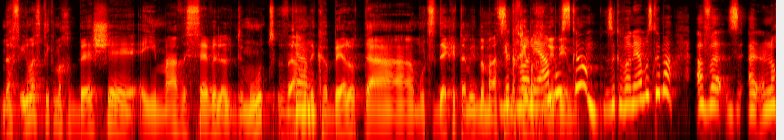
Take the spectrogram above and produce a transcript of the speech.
נפעיל מספיק מכבש אה, אימה וסבל על דמות, ואנחנו כן. נקבל אותה מוצדקת תמיד זה במעשים הכי כבר נהיה מחרידים. מוסכם, זה כבר נהיה מוסכם, אבל זה, לא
